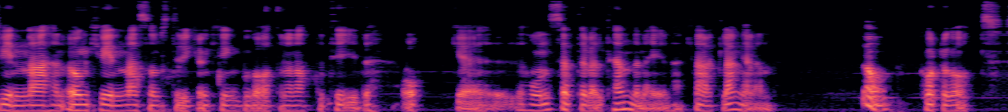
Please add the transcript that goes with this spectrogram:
kvinna, en ung kvinna som stryker omkring på gatorna nattetid. Och eh, hon sätter väl tänderna i den här knarklangaren. Ja. Kort och gott.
